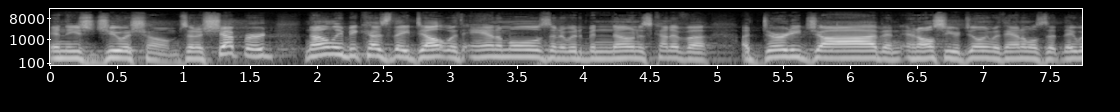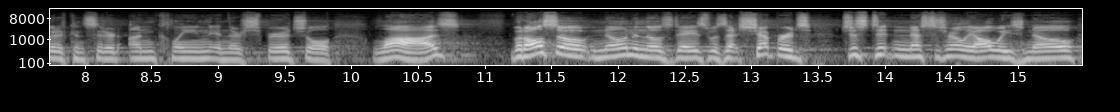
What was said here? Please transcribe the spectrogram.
in these Jewish homes. And a shepherd, not only because they dealt with animals and it would have been known as kind of a, a dirty job, and, and also you're dealing with animals that they would have considered unclean in their spiritual laws but also known in those days was that shepherds just didn't necessarily always know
